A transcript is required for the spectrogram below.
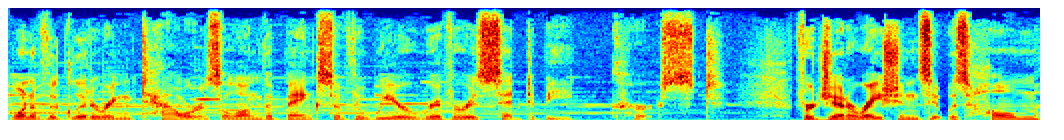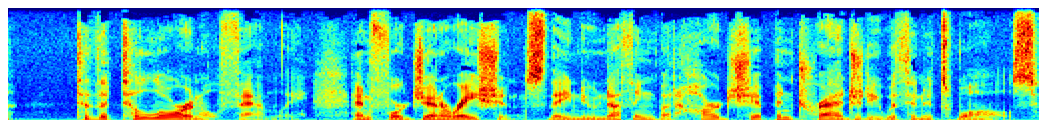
One of the glittering towers along the banks of the Weir River is said to be cursed. For generations, it was home to the Telorinal family, and for generations they knew nothing but hardship and tragedy within its walls.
